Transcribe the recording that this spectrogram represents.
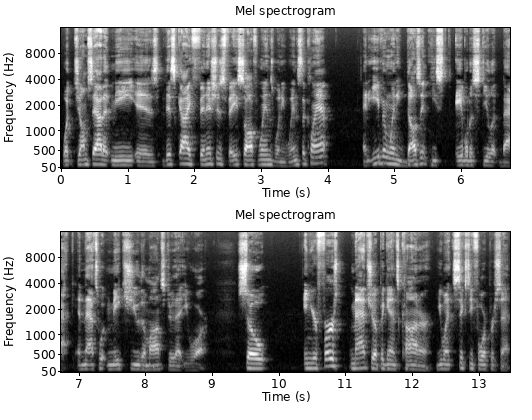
what jumps out at me is this guy finishes face-off wins when he wins the clamp, and even when he doesn't, he's able to steal it back, and that's what makes you the monster that you are. So in your first matchup against Connor, you went 64 percent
